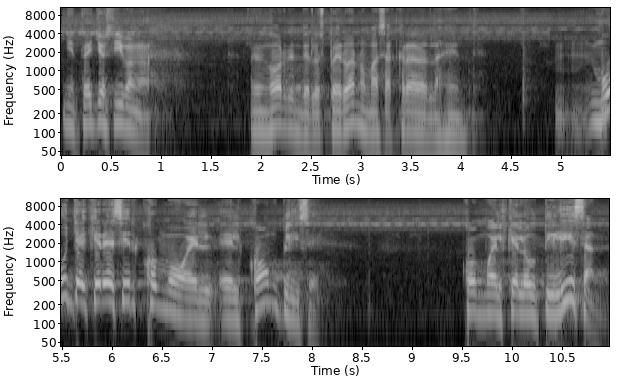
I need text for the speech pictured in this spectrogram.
Y entonces ellos iban a, en orden de los peruanos, masacrar a la gente. Mucha quiere decir como el cómplice, como el que lo utilizan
